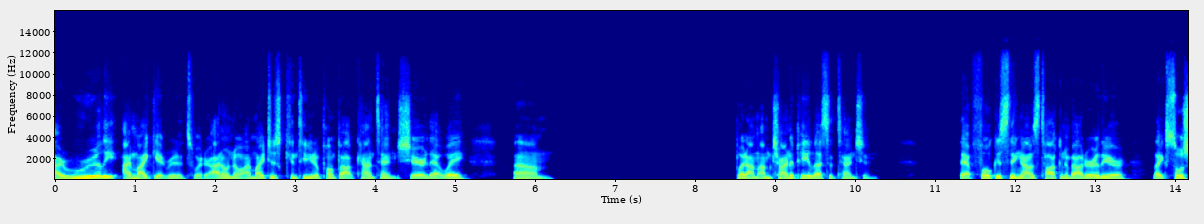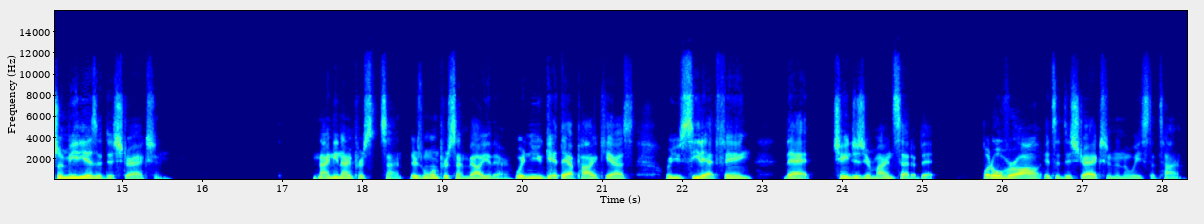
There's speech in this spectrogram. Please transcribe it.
I really I might get rid of Twitter. I don't know. I might just continue to pump out content and share that way. Um, but I'm I'm trying to pay less attention. That focus thing I was talking about earlier, like social media is a distraction. 99%. There's 1% value there. When you get that podcast or you see that thing that changes your mindset a bit. But overall, it's a distraction and a waste of time.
